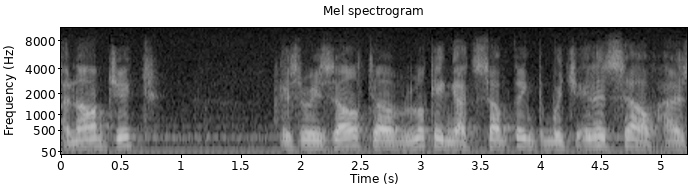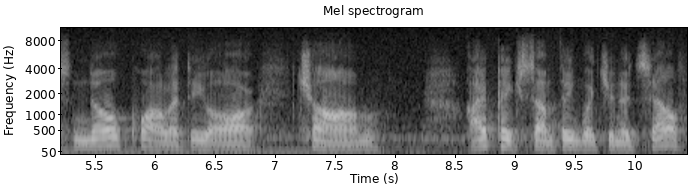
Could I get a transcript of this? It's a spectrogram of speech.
An object is a result of looking at something which in itself has no quality or charm. I pick something which in itself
